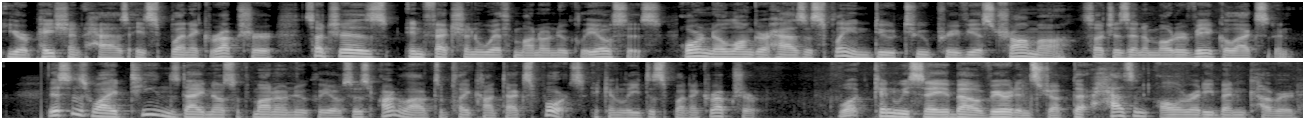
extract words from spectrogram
your patient has a splenic rupture, such as infection with mononucleosis, or no longer has a spleen due to previous trauma, such as in a motor vehicle accident. This is why teens diagnosed with mononucleosis aren't allowed to play contact sports. It can lead to splenic rupture. What can we say about viridans strep that hasn't already been covered?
